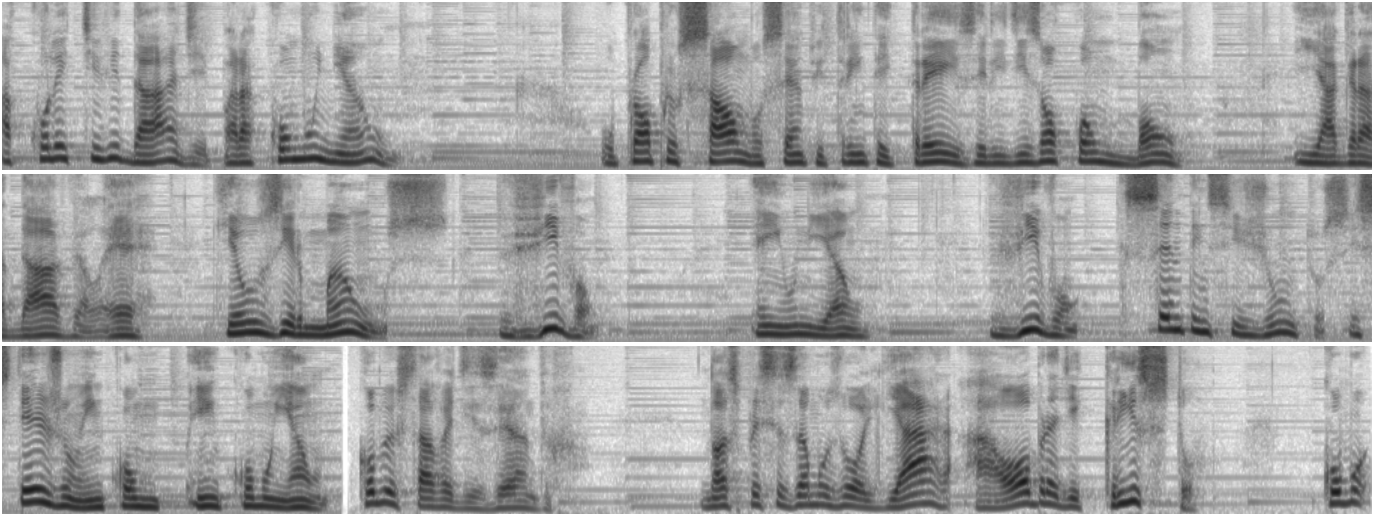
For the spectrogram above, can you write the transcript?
a coletividade, para a comunhão. O próprio Salmo 133, ele diz: "Ó oh, quão bom e agradável é que os irmãos vivam em união, vivam, sentem-se juntos, estejam em, com, em comunhão. Como eu estava dizendo, nós precisamos olhar a obra de Cristo como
